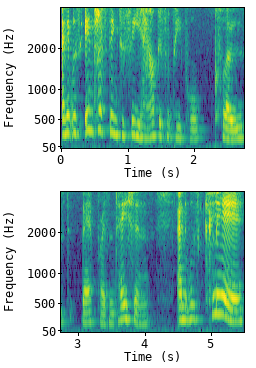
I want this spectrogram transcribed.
And it was interesting to see how different people closed their presentations. And it was clear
